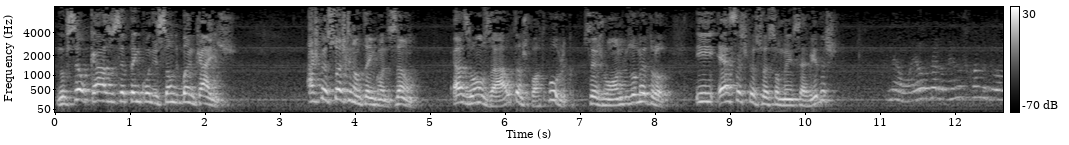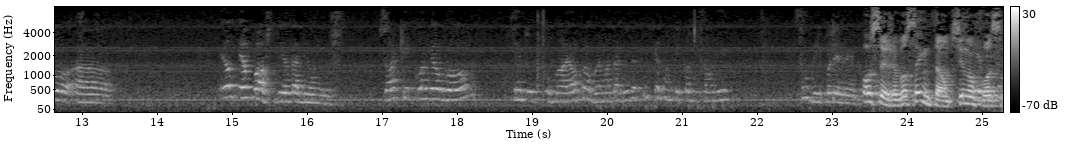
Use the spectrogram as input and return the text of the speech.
No seu caso, você tem condição de bancar isso. As pessoas que não têm condição, elas vão usar o transporte público, seja o ônibus ou o metrô. E essas pessoas são bem servidas? Não, eu pelo menos quando vou. Uh, eu, eu gosto de andar de ônibus. Só que quando eu vou, sinto o maior problema da vida porque não tenho condição de subir, por exemplo. Ou seja, você então, se não fosse.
